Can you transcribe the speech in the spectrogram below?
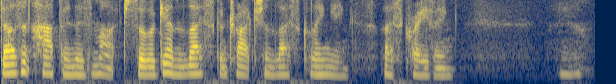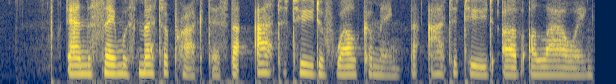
doesn't happen as much. So again, less contraction, less clinging, less craving. Yeah. And the same with metta practice, the attitude of welcoming, the attitude of allowing,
